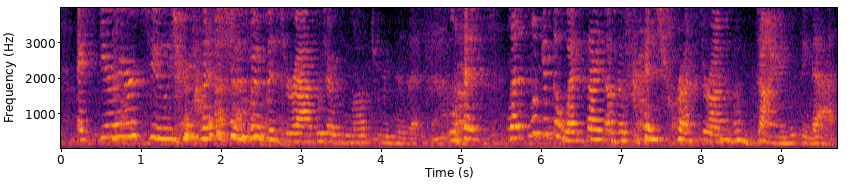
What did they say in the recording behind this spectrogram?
exterior to your questions with the giraffe, which I would love to revisit. Let's let's look at the website of the French restaurant because I'm dying to see that.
